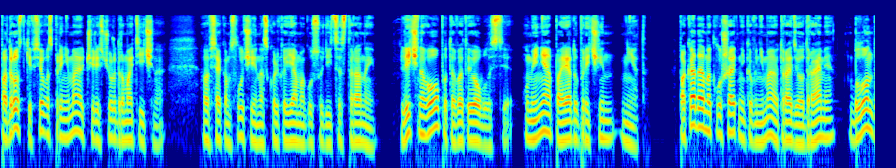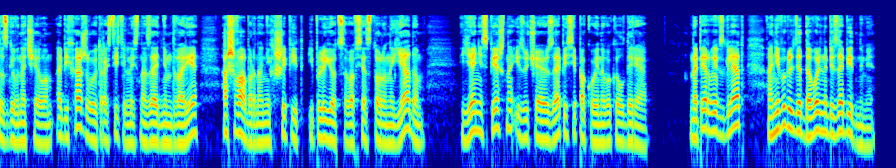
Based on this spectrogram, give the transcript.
Подростки все воспринимают чересчур драматично. Во всяком случае, насколько я могу судить со стороны. Личного опыта в этой области у меня по ряду причин нет. Пока дамы Клушатника внимают радиодраме, блонды с говночелом обихаживают растительность на заднем дворе, а швабр на них шипит и плюется во все стороны ядом, я неспешно изучаю записи покойного колдыря. На первый взгляд они выглядят довольно безобидными,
